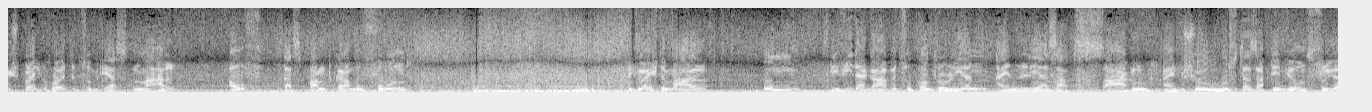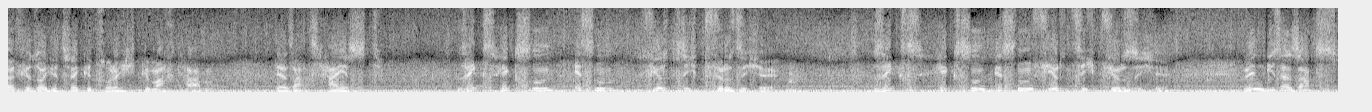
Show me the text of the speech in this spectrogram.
ich spreche heute zum ersten Mal auf das Bandgrammophon. Ich möchte mal, um die Wiedergabe zu kontrollieren, einen Lehrsatz sagen, einen schönen Mustersatz, den wir uns früher für solche Zwecke zurecht gemacht haben. Der Satz heißt, sechs Hexen essen 40 Pfirsiche. Sechs Hexen essen 40 Pfirsiche. Wenn dieser Satz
